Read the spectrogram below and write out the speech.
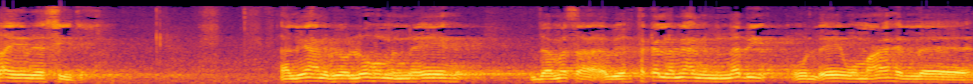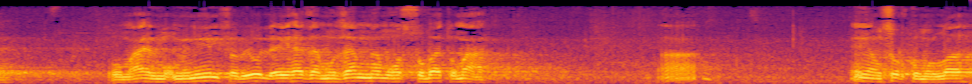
طيب يا سيدي. قال يعني بيقول لهم إن إيه؟ ده مثلا بيتكلم يعني إن النبي والايه ومعاه ومعاه المؤمنين فبيقول إيه هذا مذمم والصبات معه. آه. إن ينصركم الله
